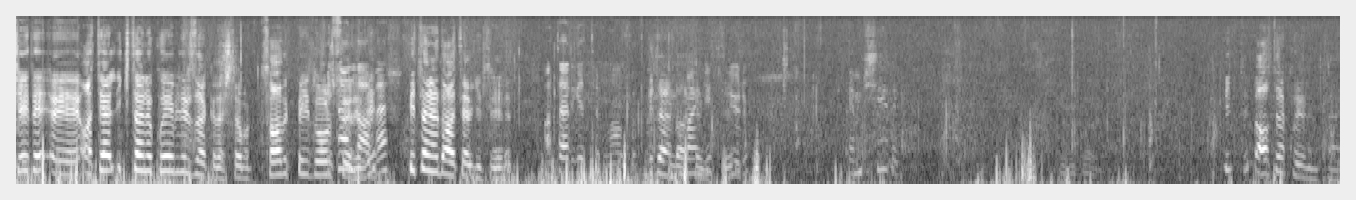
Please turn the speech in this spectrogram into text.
Şeyde e, atel iki tane koyabiliriz arkadaşlar. Bak, Sadık Bey doğru Bir tane daha söyledi. ver. Bir tane daha atel getirelim. Atar getir Nazlı. Bir tane daha atel Ben getirelim. getiriyorum. Hemşire. Bir, bir alta koyalım bir tane.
